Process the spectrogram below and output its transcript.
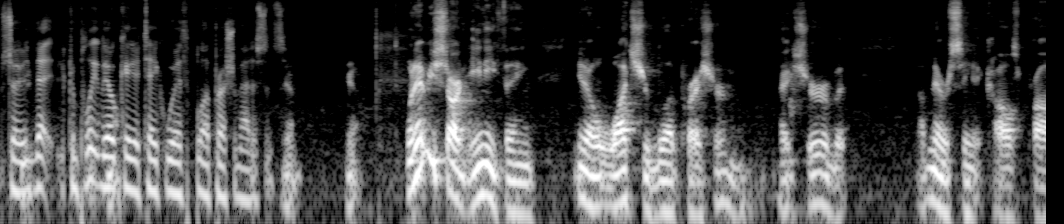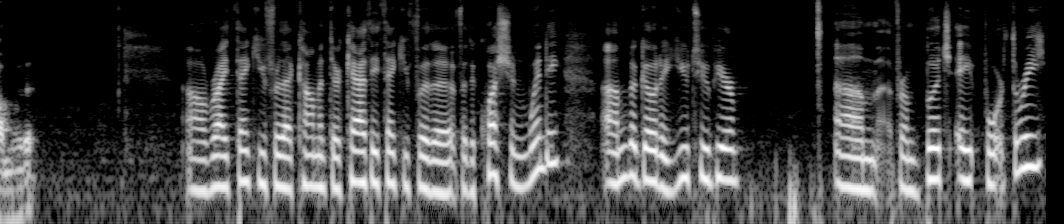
So mm-hmm. that completely okay to take with blood pressure medicines. Yeah. Yeah. Whenever you start anything, you know, watch your blood pressure and make sure. But I've never seen it cause a problem with it. All right. Thank you for that comment there, Kathy. Thank you for the for the question, Wendy. I'm gonna go to YouTube here um, from Butch843.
